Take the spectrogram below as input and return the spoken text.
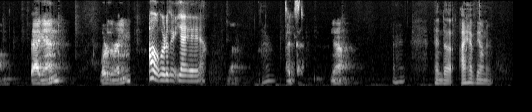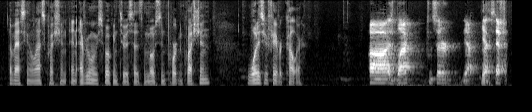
Um, Bag End, Lord of the Rings. Oh, Lord of the Yeah, yeah, yeah. Yeah, All right. I'd- yeah. All right. And uh, I have the honor of asking the last question, and everyone we've spoken to has says the most important question. What is your favorite color? Uh, is black considered? Yeah. Yes. That's definitely.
